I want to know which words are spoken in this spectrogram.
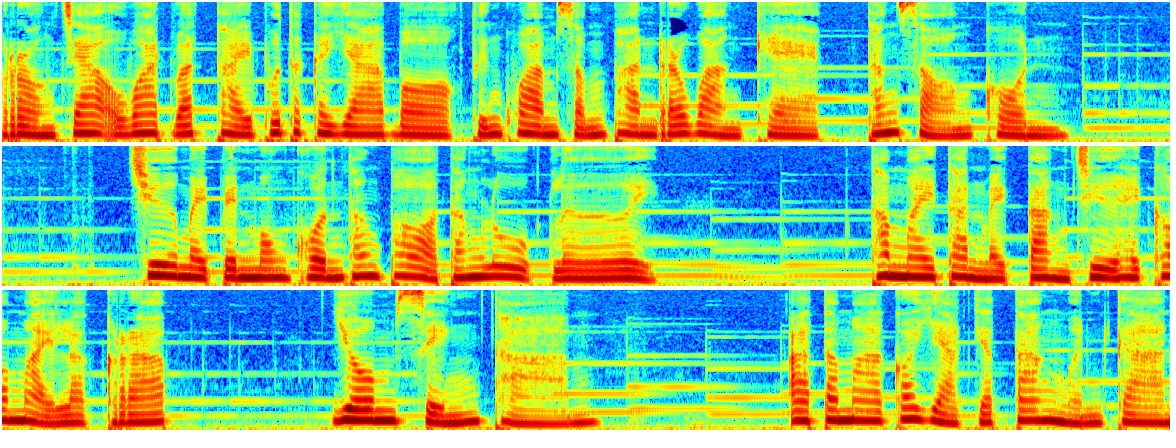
กรองเจ้าอาวาสวัดไทยพุทธกยาบอกถึงความสัมพันธ์ระหว่างแขก ทั้งสองคน ชื่อไม่เป็นมงคลทั้งพ่อทั้งลูกเลยทำไมท่านไม่ตั้งชื่อให้เขาใหม่ล่ะครับ โยมเสงถาม อาตมาก็อยากจะตั้งเหมือนกัน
